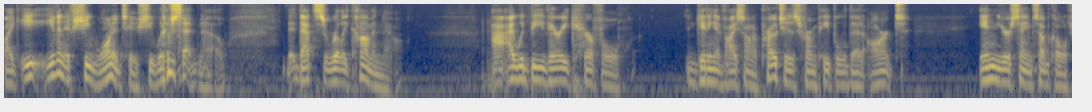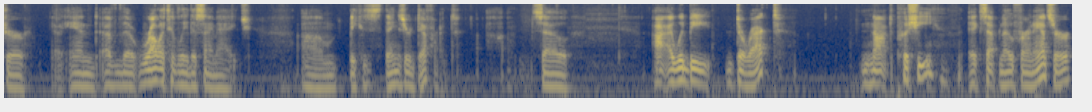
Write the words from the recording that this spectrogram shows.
Like, e- even if she wanted to, she would have said no. That's really common now. I, I would be very careful getting advice on approaches from people that aren't in your same subculture and of the relatively the same age um, because things are different. Uh, so I, I, would be direct, not pushy, except no for an answer,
